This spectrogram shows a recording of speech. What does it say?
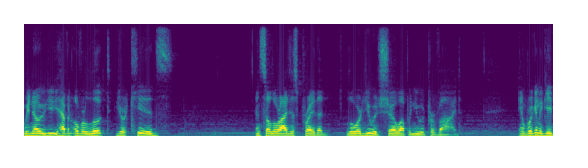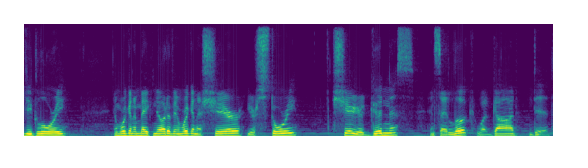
We know you haven't overlooked your kids. And so, Lord, I just pray that, Lord, you would show up and you would provide. And we're going to give you glory and we're going to make note of it and we're going to share your story, share your goodness, and say, look what God did.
